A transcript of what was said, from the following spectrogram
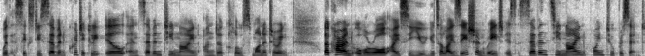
with 67 critically ill and 79 under close monitoring. The current overall ICU utilization rate is 79.2%.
